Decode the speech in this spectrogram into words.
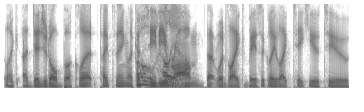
like a digital booklet type thing like a Oh, cd-rom that would like basically like take you to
